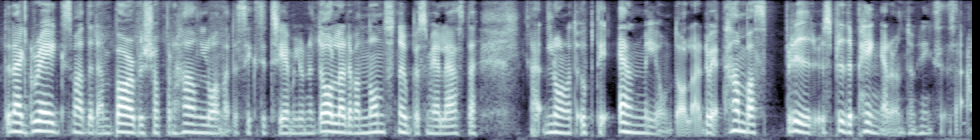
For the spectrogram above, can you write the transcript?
Den här Greg som hade den barbershopen, han lånade 63 miljoner dollar. Det var någon snubbe som jag läste hade lånat upp till en miljon dollar. Du vet, han bara sprider, sprider pengar runt omkring sig. Så här.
